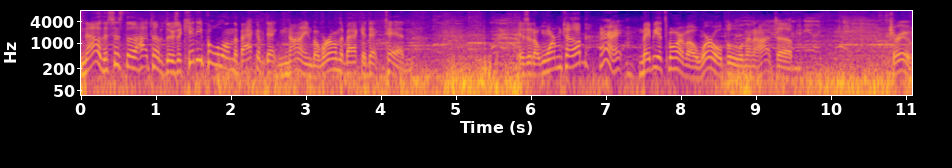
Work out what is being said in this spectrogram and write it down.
No, this is the hot tubs. There's a kiddie pool on the back of deck 9, but we're on the back of deck 10. Is it a warm tub? All right. Maybe it's more of a whirlpool than a hot tub. True.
